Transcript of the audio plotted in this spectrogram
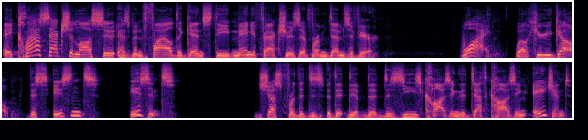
A class action lawsuit has been filed against the manufacturers of remdesivir. Why? Well, here you go. This isn't isn't just for the, the, the, the disease causing, the death causing agent.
